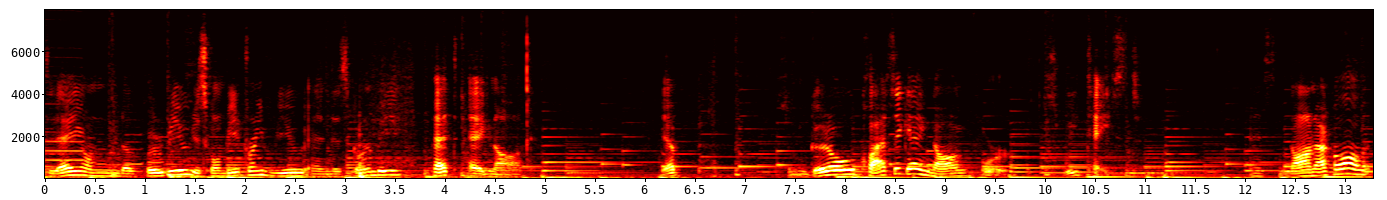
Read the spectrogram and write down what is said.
today on the food review is going to be a drink review, and it's going to be pet eggnog. Yep, some good old classic eggnog for sweet taste. And it's non-alcoholic.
